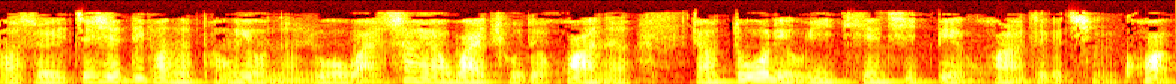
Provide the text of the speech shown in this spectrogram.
哦，所以这些地方的朋友呢，如果晚上要外出的话呢，要多留意天气变化这个情况。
